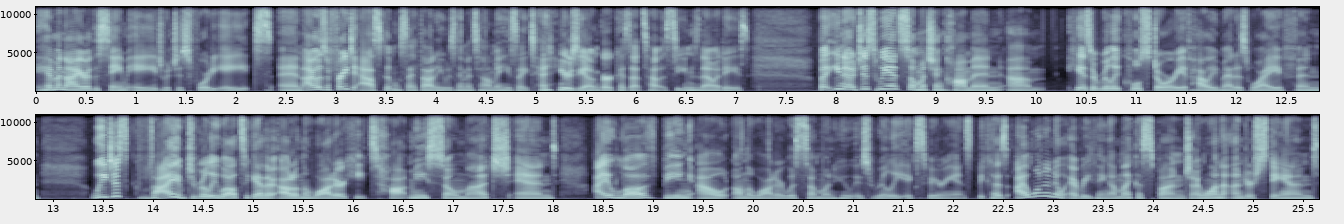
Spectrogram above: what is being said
Him and I are the same age, which is 48. And I was afraid to ask him because I thought he was going to tell me he's like 10 years younger because that's how it seems nowadays. But, you know, just we had so much in common. Um, he has a really cool story of how he met his wife and we just vibed really well together out on the water. He taught me so much and I love being out on the water with someone who is really experienced because I want to know everything. I'm like a sponge. I want to understand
